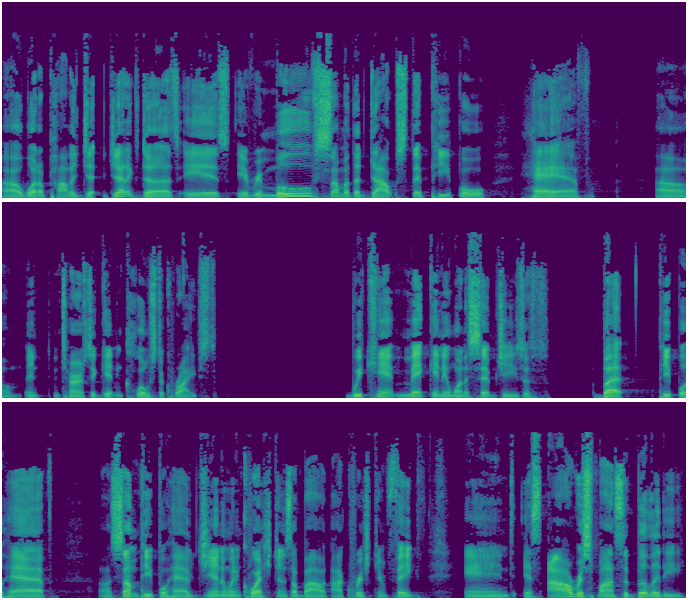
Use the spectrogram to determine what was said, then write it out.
uh, what apologetics does is it removes some of the doubts that people have um, in, in terms of getting close to Christ. We can't make anyone accept Jesus, but people have uh, some people have genuine questions about our Christian faith. And it's our responsibility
